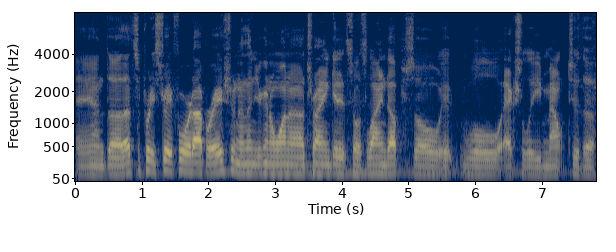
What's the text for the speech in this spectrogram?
And uh, that's a pretty straightforward operation and then you're going to want to try and get it so it's lined up so it will actually mount to the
